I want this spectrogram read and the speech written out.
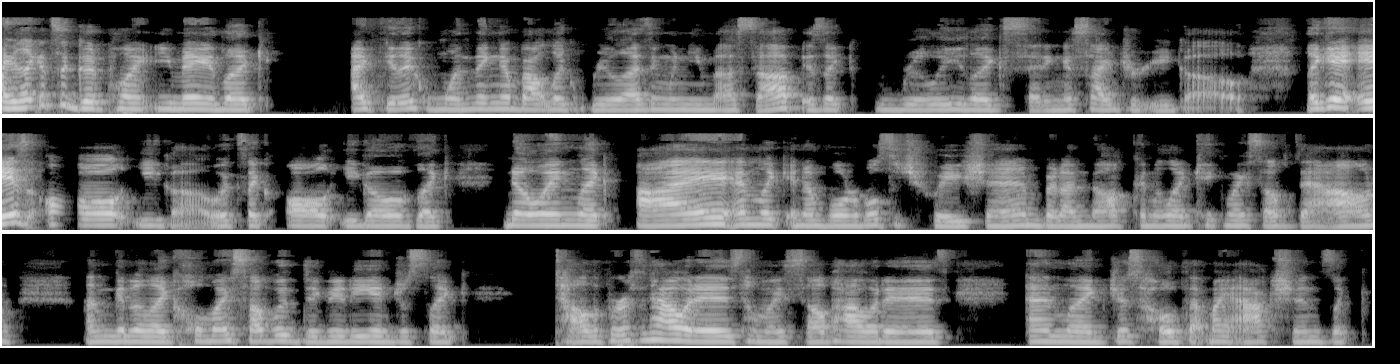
I feel like it's a good point you made. Like, I feel like one thing about like realizing when you mess up is like really like setting aside your ego. Like it is all ego. It's like all ego of like knowing like I am like in a vulnerable situation, but I'm not gonna like kick myself down. I'm gonna like hold myself with dignity and just like tell the person how it is, tell myself how it is, and like just hope that my actions like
